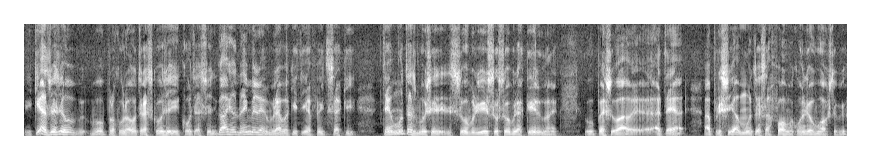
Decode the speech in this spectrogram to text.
E que às vezes eu vou procurar outras coisas e conto assim, ah, eu nem me lembrava que tinha feito isso aqui. Tem muitas músicas sobre isso, sobre aquilo, né? O pessoal eh, até aprecia muito essa forma quando eu mostro, viu?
